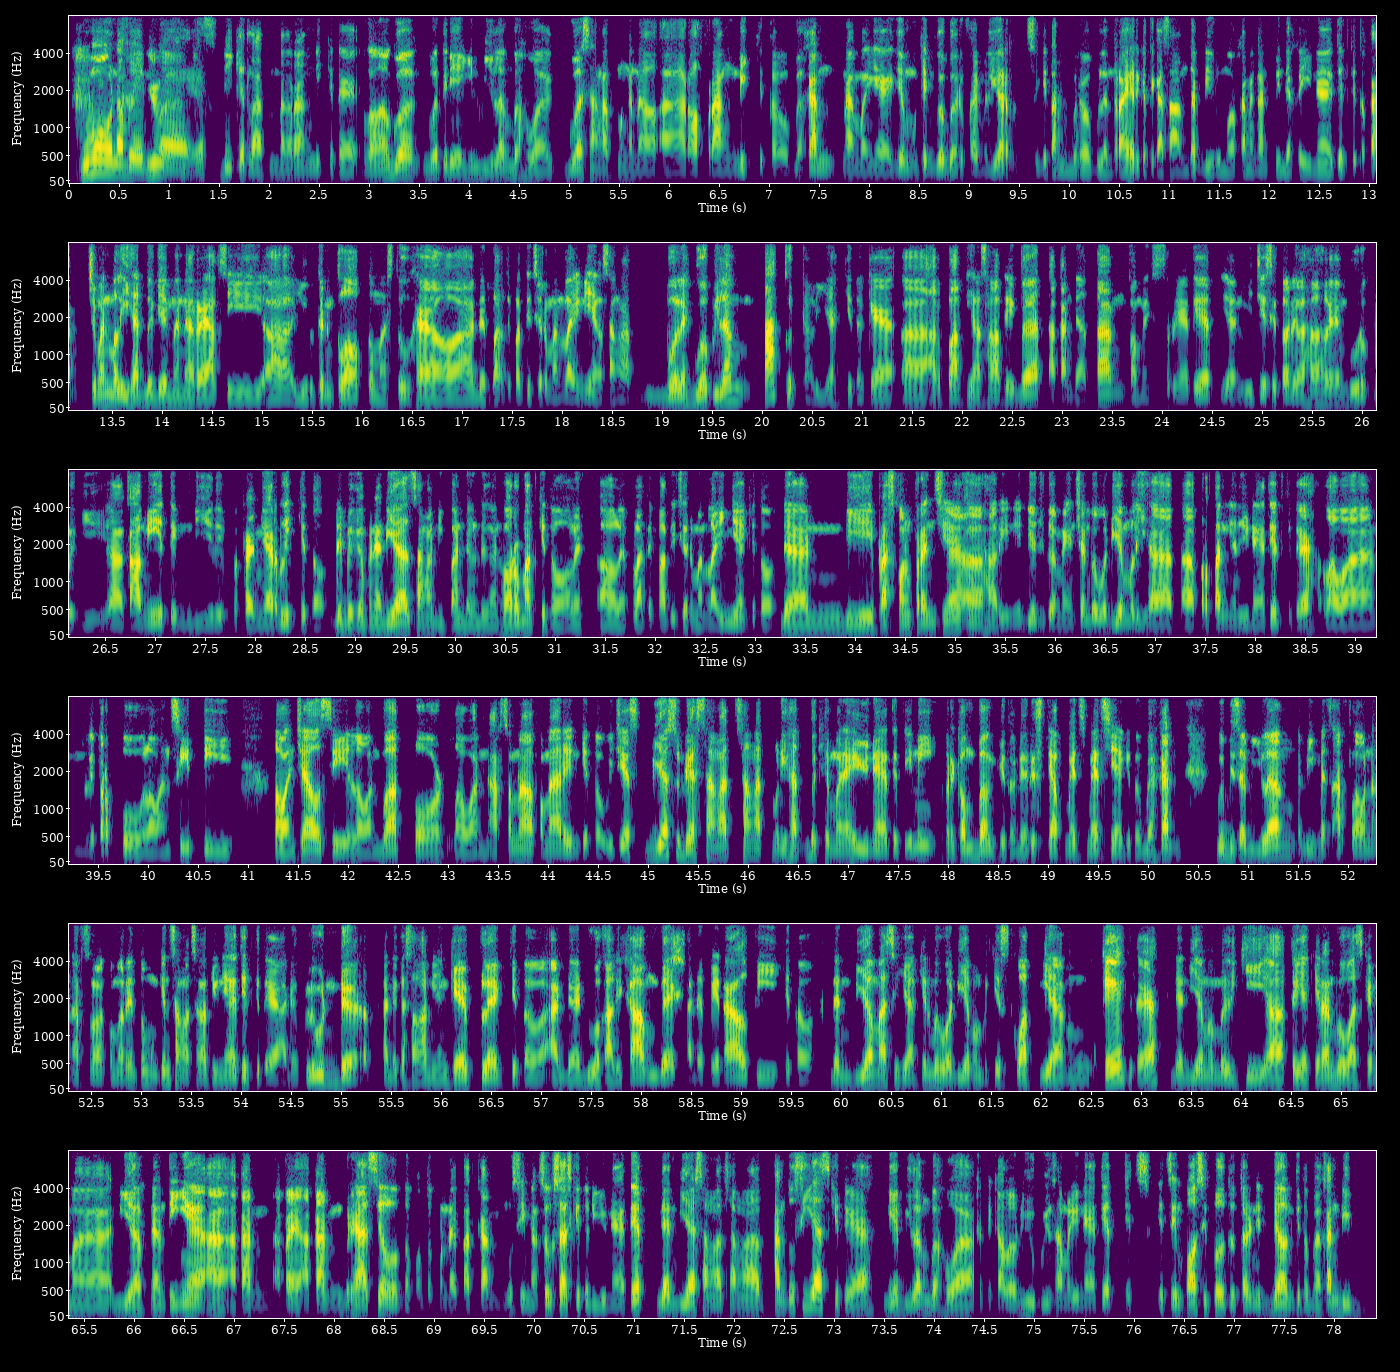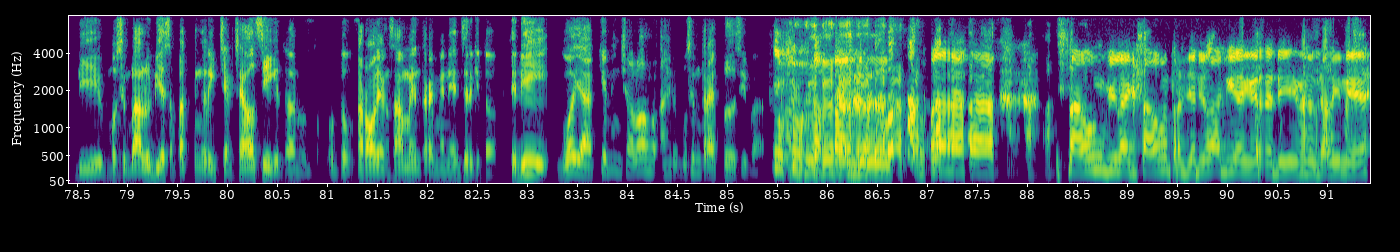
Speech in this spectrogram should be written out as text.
gue mau nambahin uh, ya sedikit lah tentang Rangnick gitu ya. Pertama gue gue tidak ingin bilang bahwa gue sangat mengenal uh, Ralf Rangnick gitu. Bahkan namanya aja mungkin gue baru familiar sekitar beberapa bulan terakhir ketika Santer di rumah kan akan pindah ke United gitu kan. Cuman melihat bagaimana reaksi uh, Jurgen Klopp Thomas Tuchel uh, dan pelatih-pelatih Jerman lainnya yang sangat boleh gue bilang takut kali ya gitu. Kayak uh, pelatih yang sangat hebat akan datang ke Manchester United yang which is itu adalah hal-hal yang buruk bagi uh, kami tim di Premier League gitu. Dan bagaimana dia sangat dipandang dengan hormat gitu oleh uh, oleh pelatih-pelatih Jerman lainnya gitu. Dan di press conference-nya uh, hari ini dia juga mention bahwa dia melihat uh, pertandingan United gitu ya lawan Liverpool, lawan City, lawan Chelsea, lawan Watford, lawan Arsenal kemarin gitu. Which is dia sudah sangat-sangat melihat bagaimana United ini berkembang gitu dari setiap match-matchnya gitu. Bahkan gue bisa bilang di match Art lawan Arsenal kemarin tuh mungkin sangat-sangat United gitu ya. Ada blunder, ada kesalahan yang geblek gitu, ada dua kali comeback, ada penalti gitu. Dan dia masih yakin bahwa dia memiliki squad yang oke okay, gitu ya. Dan dia memiliki uh, keyakinan bahwa skema dia nantinya uh, akan apa ya akan berhasil untuk untuk mendapatkan musim yang sukses gitu di United dan dia sangat-sangat antusias gitu ya. Dia bilang bahwa ketika lo dihubungin sama United, it's it's impossible to turn it down gitu. Bahkan di di musim lalu dia sempat nge-recheck Chelsea gitu kan untuk untuk role yang sama interim manager gitu. Jadi gue yakin insya Allah akhir musim treble sih pak. Saung bilang Saung terjadi lagi akhirnya di musim kali ini ya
